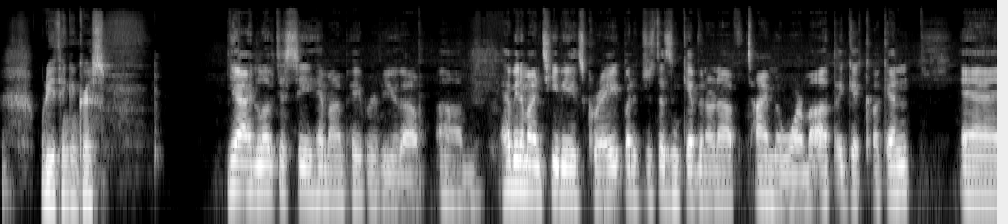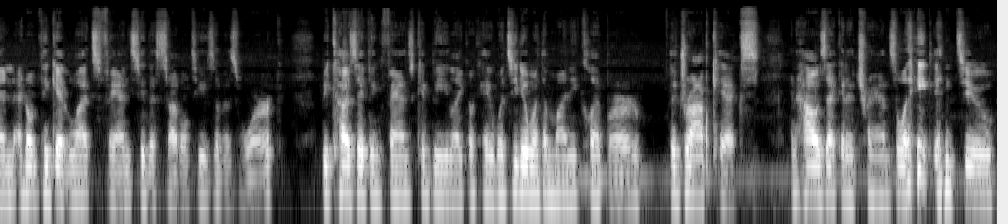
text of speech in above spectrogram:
What are you thinking, Chris? Yeah, I'd love to see him on pay per view though. Um, having him on TV is great, but it just doesn't give it enough time to warm up and get cooking. And I don't think it lets fans see the subtleties of his work because I think fans could be like, okay, what's he doing with the money clip or the drop kicks? And how is that going to translate into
